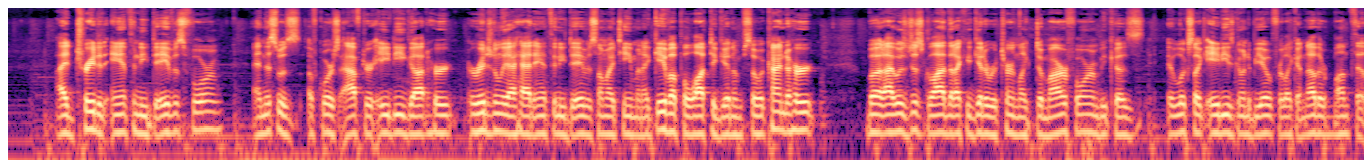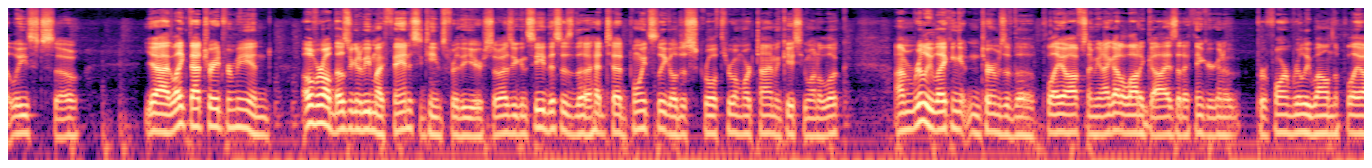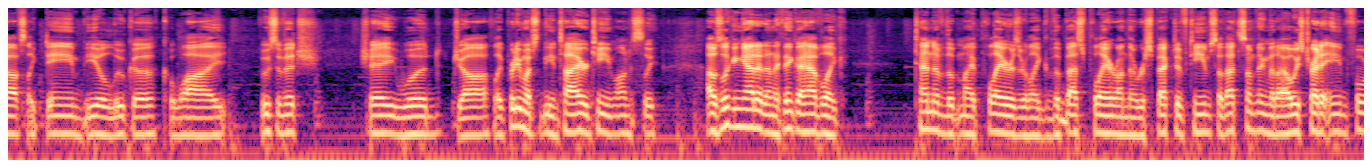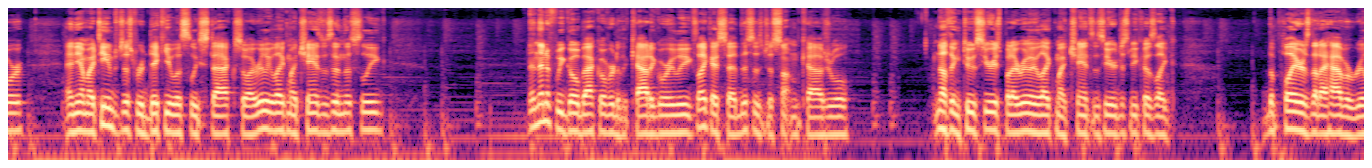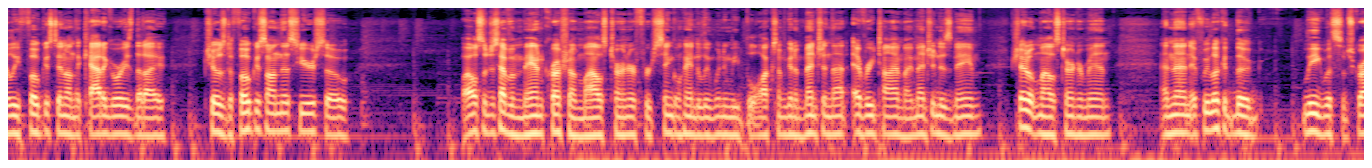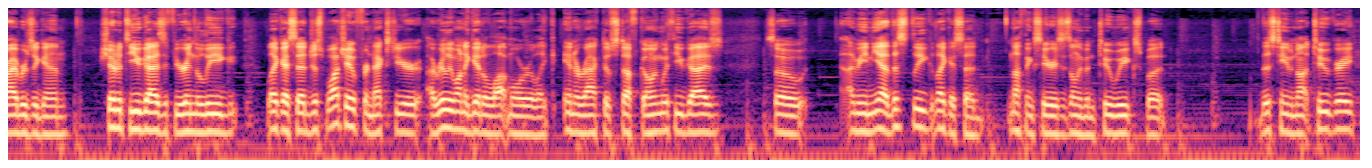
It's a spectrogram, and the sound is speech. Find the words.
I traded Anthony Davis for him. And this was, of course, after AD got hurt. Originally, I had Anthony Davis on my team, and I gave up a lot to get him, so it kind of hurt. But I was just glad that I could get a return like DeMar for him because it looks like AD is going to be out for like another month at least. So, yeah, I like that trade for me. And overall, those are going to be my fantasy teams for the year. So, as you can see, this is the head to head points league. I'll just scroll through one more time in case you want to look. I'm really liking it in terms of the playoffs. I mean, I got a lot of guys that I think are going to perform really well in the playoffs, like Dame, Beal, Luka, Kawhi, Vucevic. Shai, Wood, Ja, like pretty much the entire team, honestly. I was looking at it and I think I have like 10 of the, my players are like the best player on their respective team, so that's something that I always try to aim for. And yeah, my team's just ridiculously stacked, so I really like my chances in this league. And then if we go back over to the category leagues, like I said, this is just something casual. Nothing too serious, but I really like my chances here just because like the players that I have are really focused in on the categories that I chose to focus on this year, so I also just have a man crush on Miles Turner for single-handedly winning me blocks. I'm going to mention that every time I mention his name. Shout out Miles Turner, man. And then if we look at the league with subscribers again, shout out to you guys if you're in the league. Like I said, just watch out for next year. I really want to get a lot more like interactive stuff going with you guys. So, I mean, yeah, this league, like I said, nothing serious. It's only been two weeks, but this team's not too great.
